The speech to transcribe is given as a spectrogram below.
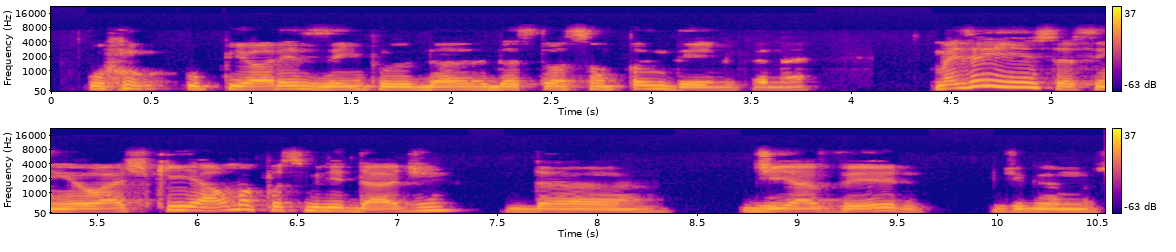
o, o pior exemplo da, da situação pandêmica, né? Mas é isso, assim, eu acho que há uma possibilidade da, de haver, digamos,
